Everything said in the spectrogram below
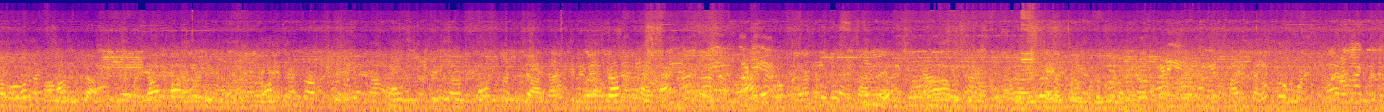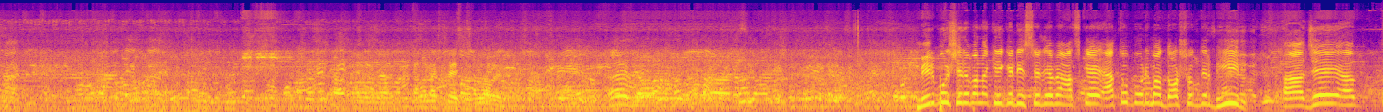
সবাই আবার যায় একবার মাঠ পরিষ্কার গ্রামের করুন চার ঘণ্টা সম্পূর্ণই আলাদা মিরপুর শেরেবাংলা ক্রিকেট স্টেডিয়ামে আজকে এত পরিমাণ দর্শকদের ভিড় যে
